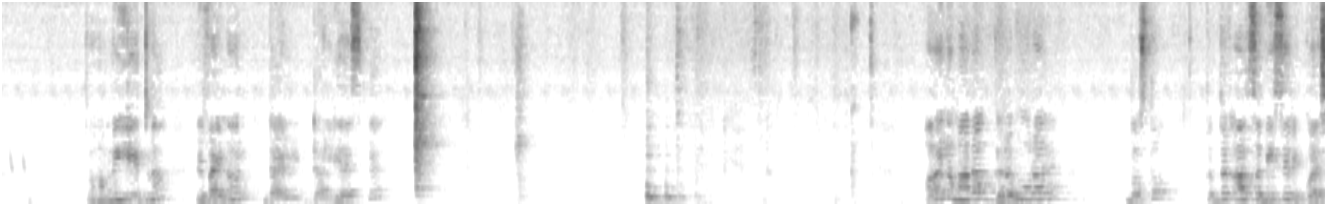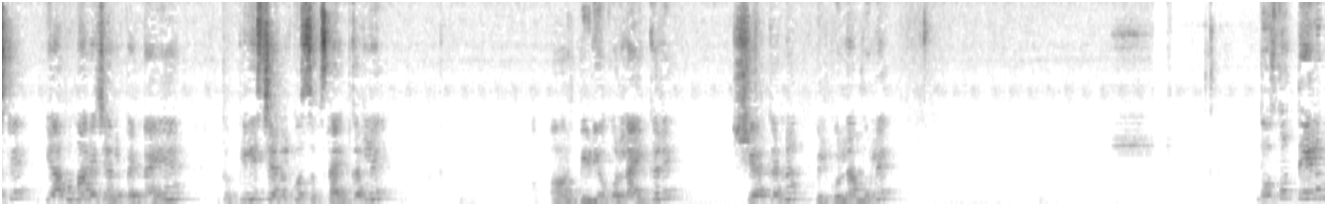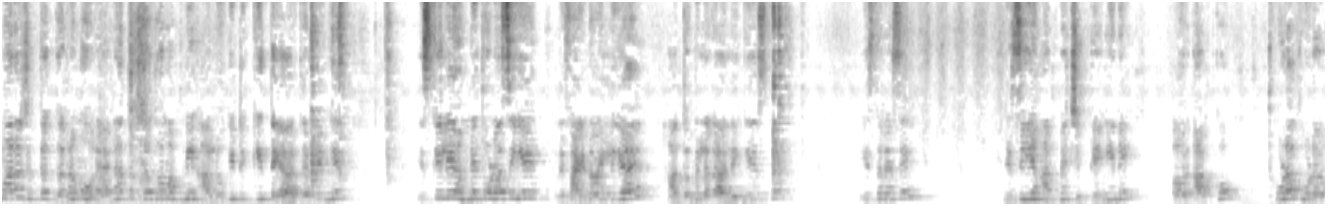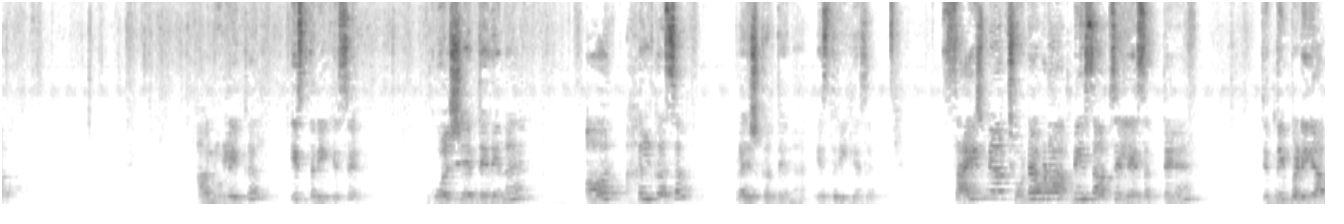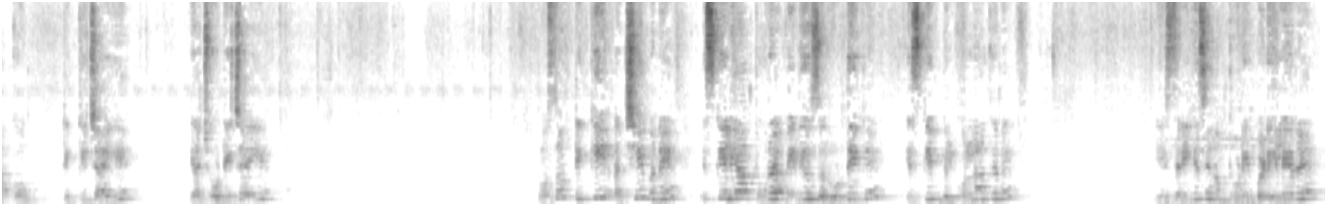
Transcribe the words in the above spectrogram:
तो हमने ये इतना रिफाइंड ऑयल डाल डाल लिया इस पे। ऑयल हमारा गर्म हो रहा है। दोस्तों, तब तक आप सभी से रिक्वेस्ट है कि आप हमारे चैनल पर नए हैं तो प्लीज़ चैनल को सब्सक्राइब कर लें। और वीडियो को लाइक करें, शेयर करना बिल्कुल ना भूलें। दोस्तों, तेल हमारा जब तक गर्म हो रहा है ना, तब तक हम अपनी आलू की टिक्की तैयार कर लेंगे। इसके लिए हमने थोड़ा सा ये रिफाइंड ऑयल लिया है, हाथों में लगा लेंगे इसको। इस तरह से, जैसे ये हाथ में चिपकेंगी नहीं, और आपको थोड़ा थोड़ा आलू लेकर इस तरीके से गोल शेप दे देना है और हल्का सा प्रेस कर देना है, इस तरीके से। साइज़ में आप छोटा बड़ा अपने हिसाब से ले सकते हैं। जितनी बड़ी आपको टिक्की चाहिए या छोटी चाहिए। दोस्तों, टिक्की अच्छी बने, इसके लिए आप पूरा वीडियो ज़रूर देखें, इसकी बिल्कुल ना करें। इस तरीके से हम थोड़ी बड़ी ले रहे हैं,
